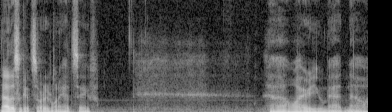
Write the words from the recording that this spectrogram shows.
Now this will get sorted when I hit save why are you mad now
